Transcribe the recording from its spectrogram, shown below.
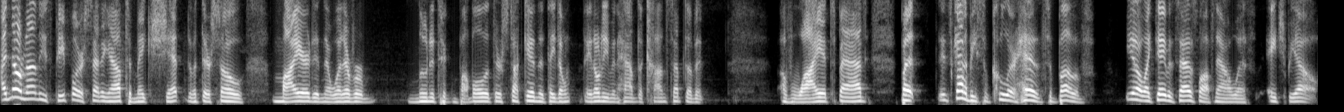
I know none of these people are setting out to make shit, but they're so mired in their whatever lunatic bubble that they're stuck in that they don't they don't even have the concept of it of why it's bad. But it's got to be some cooler heads above, you know, like David Zaslav now with HBO.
